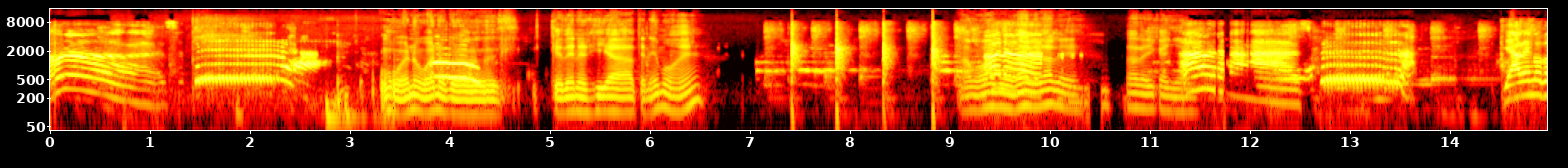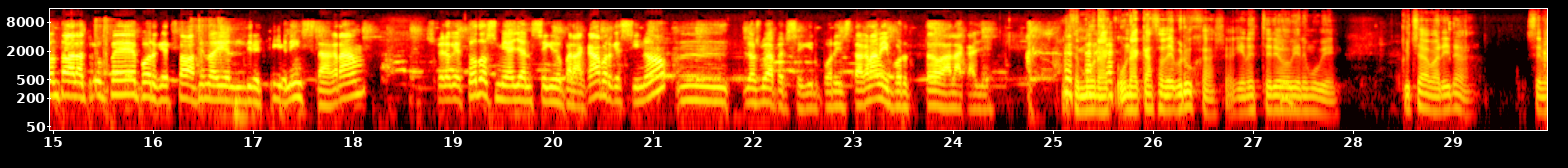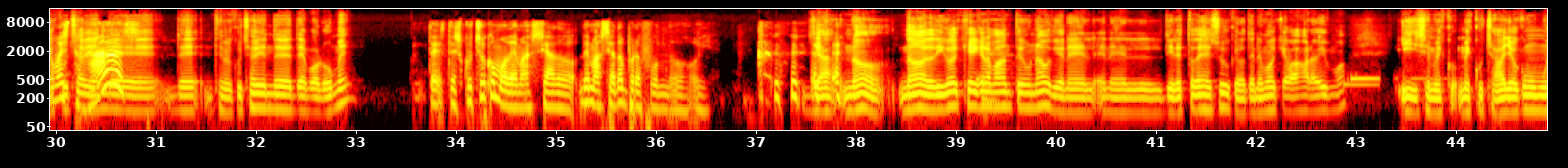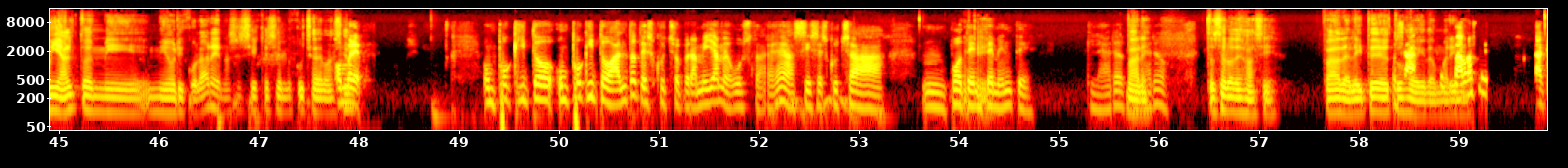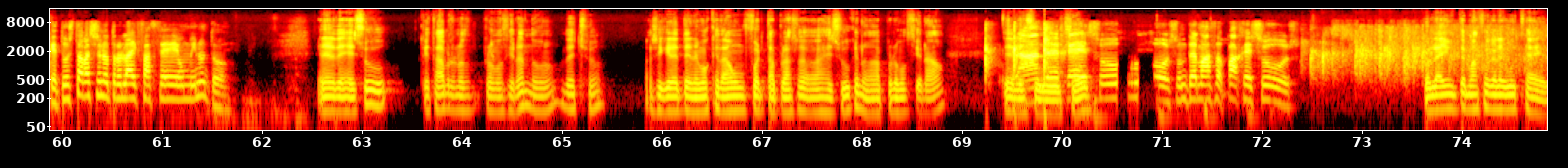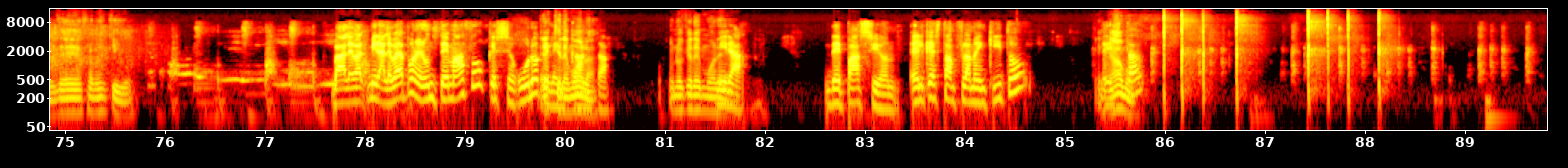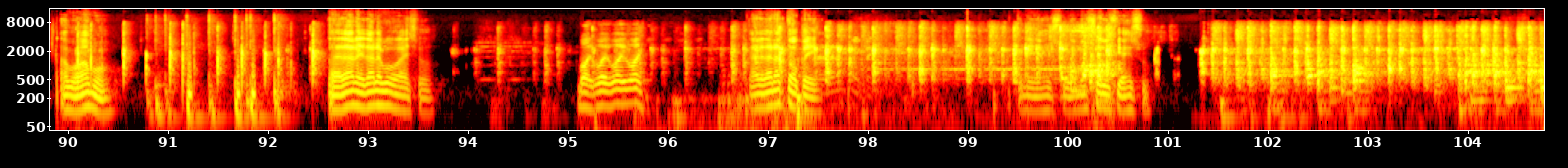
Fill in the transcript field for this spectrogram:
¡Vámonos! Bueno, bueno, pero qué de energía tenemos, ¿eh? Vamos, vamos, dale, dale. Dale cañón. ¡Vámonos! Ya vengo con toda la trupe porque estaba haciendo ahí el directivo en Instagram. Espero que todos me hayan seguido para acá porque si no, mm, los voy a perseguir por Instagram y por toda la calle. Hacemos una, una caza de brujas. Aquí en estéreo viene muy bien. Escucha, Marina. ¿Se me ¿Cómo escucha estás? bien de, de- ¿se me escucha bien de, de volumen? Te, te escucho como demasiado, demasiado profundo hoy. Ya, no, no, digo es que he grabado antes un audio en el, en el directo de Jesús, que lo tenemos aquí abajo ahora mismo, y se me, escu- me escuchaba yo como muy alto en, mi- en mis auriculares. No sé si es que se me escucha demasiado. Hombre, un poquito, un poquito alto te escucho, pero a mí ya me gusta, ¿eh? Así se escucha mm, potentemente. Claro, Vale. claro. Entonces lo dejo así, para deleite de tus sea, oídos, Marina. ¿Estabas en- ¿A que tú estabas en otro live hace un minuto? En el de Jesús, que estaba promocionando, ¿no? De hecho. Así que le tenemos que dar un fuerte aplauso a Jesús, que nos ha promocionado. Grande. Jesús, un temazo para Jesús. Ponle ahí un temazo que le guste a él, de flamenquillo. Vale, vale, mira, le voy a poner un temazo que seguro que El le que le mola. encanta. Uno que le mole. Mira, de Passion. El que está en flamenquito, Venga, esta. vamos, vamos, vamos. Dale, dale, dale vos a eso. Voy, voy, voy, voy. Dale, dale a tope. A Jesús, vamos a seducir a Jesús.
